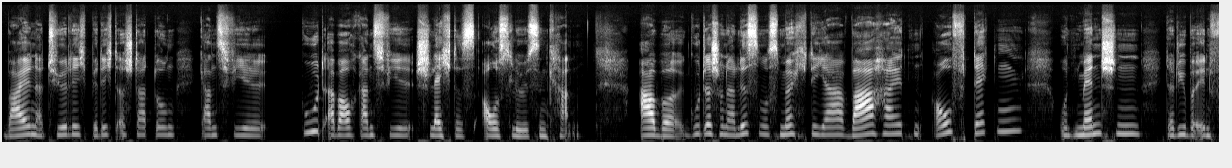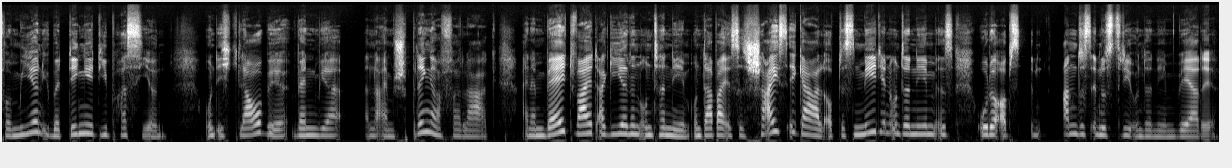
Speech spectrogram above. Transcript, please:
Weil natürlich Berichterstattung ganz viel gut, aber auch ganz viel Schlechtes auslösen kann. Aber guter Journalismus möchte ja Wahrheiten aufdecken und Menschen darüber informieren, über Dinge, die passieren. Und ich glaube, wenn wir an einem Springer Verlag, einem weltweit agierenden Unternehmen, und dabei ist es scheißegal, ob das ein Medienunternehmen ist oder ob es ein anderes Industrieunternehmen wäre.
